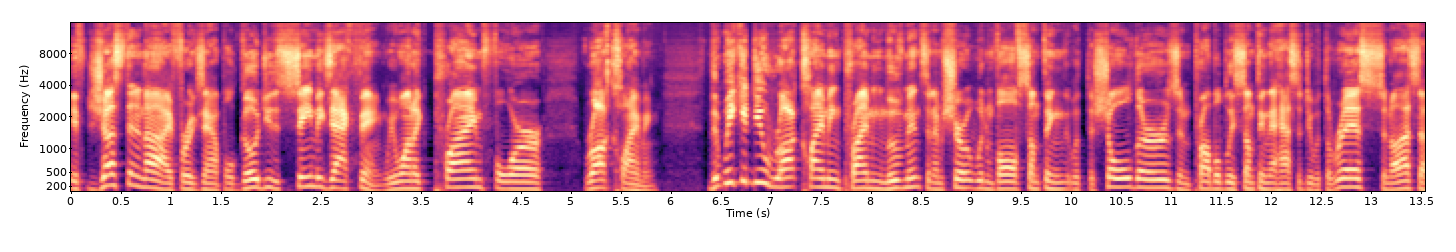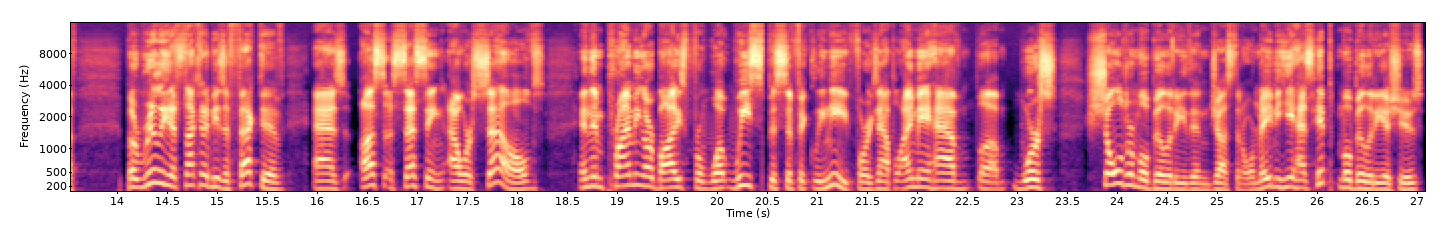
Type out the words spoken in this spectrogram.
if Justin and I, for example, go do the same exact thing, we want to prime for rock climbing. That we could do rock climbing priming movements, and I'm sure it would involve something with the shoulders and probably something that has to do with the wrists and all that stuff. But really, that's not going to be as effective as us assessing ourselves and then priming our bodies for what we specifically need. For example, I may have uh, worse shoulder mobility than Justin, or maybe he has hip mobility issues.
